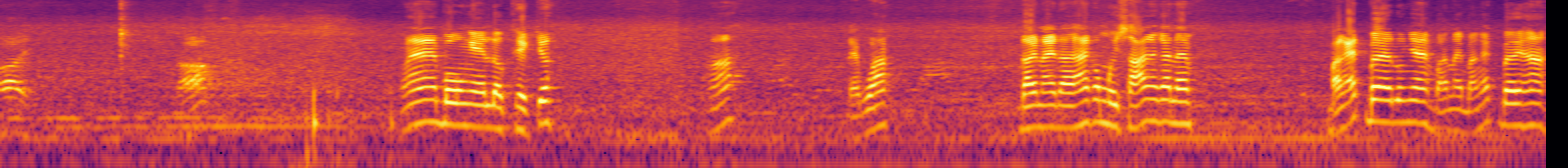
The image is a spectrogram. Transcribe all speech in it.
Rồi. Đó. Má bô nghe lực thiệt chứ. Hả? Đẹp quá. Đời này đời 2016 nha các anh em. Bản SB luôn nha bạn này bản SB ha.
